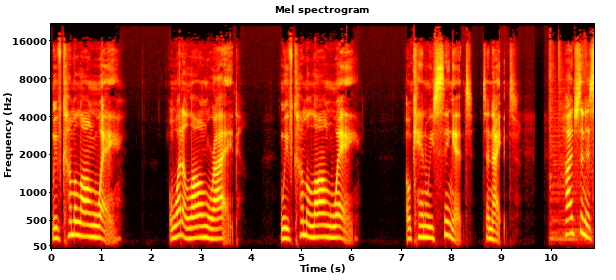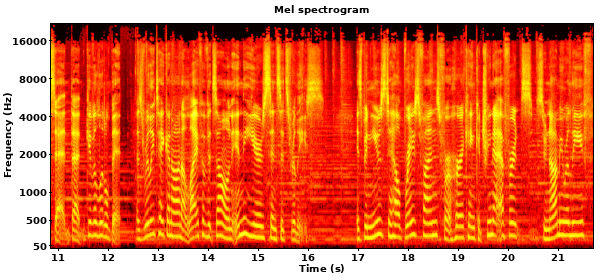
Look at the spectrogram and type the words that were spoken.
We've come a long way. What a long ride. We've come a long way. Oh, can we sing it tonight? Hodgson has said that Give a Little Bit has really taken on a life of its own in the years since its release. It's been used to help raise funds for Hurricane Katrina efforts, tsunami relief,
